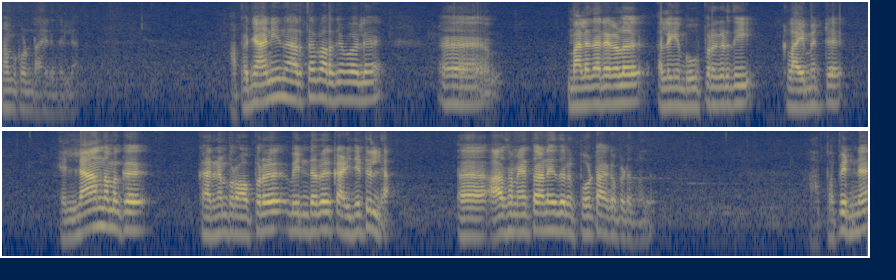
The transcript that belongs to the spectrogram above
നമുക്കുണ്ടായിരുന്നില്ല. അപ്പം ഞാൻ ഈ നേരത്തെ പറഞ്ഞ പോലെ മലനിരകൾ അല്ലെങ്കിൽ ഭൂപ്രകൃതി ക്ലൈമറ്റ് എല്ലാം നമുക്ക് കാരണം പ്രോപ്പർ വിന്റർ കഴിഞ്ഞിട്ടില്ല. ആ സമയത്താണ് ഇത് റിപ്പോർട്ടാക്കപ്പെടുന്നത് അപ്പം പിന്നെ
